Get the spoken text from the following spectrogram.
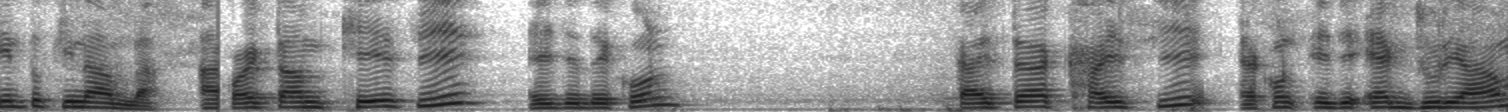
কিন্তু কিনা আম না কয়েকটা আম খেয়েছি, এই যে দেখুন, কাইটা খাইছি, এখন এই যে এক ঝুড়ি আম,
